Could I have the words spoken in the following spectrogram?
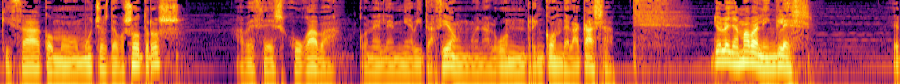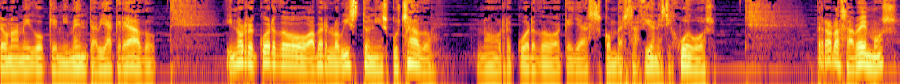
quizá como muchos de vosotros, a veces jugaba con él en mi habitación o en algún rincón de la casa. Yo le llamaba el inglés. Era un amigo que mi mente había creado, y no recuerdo haberlo visto ni escuchado, no recuerdo aquellas conversaciones y juegos. Pero ahora sabemos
